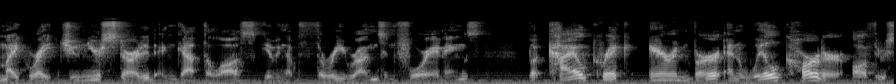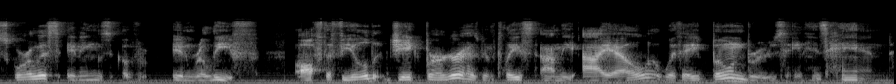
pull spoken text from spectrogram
Mike Wright Jr. started and got the loss, giving up three runs in four innings. But Kyle Crick, Aaron Burr, and Will Carter all threw scoreless innings of, in relief. Off the field, Jake Burger has been placed on the IL with a bone bruise in his hand.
